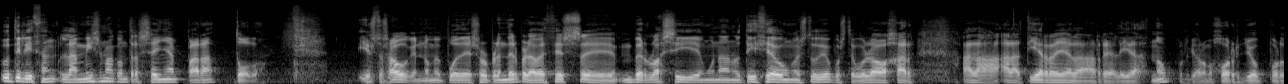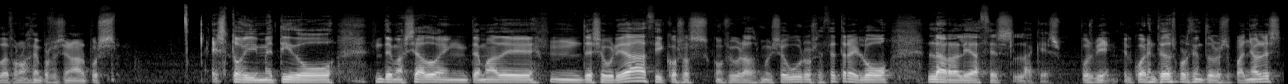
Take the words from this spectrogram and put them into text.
utilizan la misma contraseña para todo y esto es algo que no me puede sorprender, pero a veces eh, verlo así en una noticia o un estudio, pues te vuelve a bajar a la, tierra y a la realidad, ¿no? Porque a lo mejor yo, por deformación profesional, pues estoy metido demasiado en tema de, mm, de, seguridad y cosas configuradas muy seguros, etcétera, y luego la realidad es la que es. Pues bien, el 42% de los españoles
